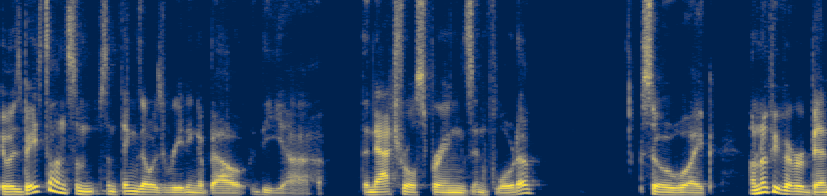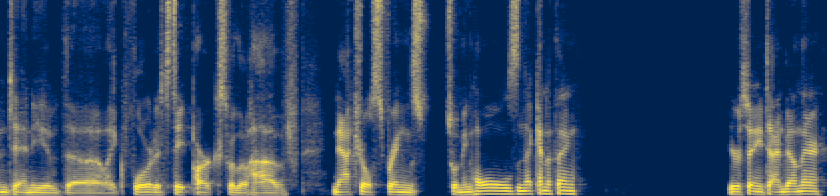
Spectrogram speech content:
it was based on some some things I was reading about the uh, the natural springs in Florida. So like I don't know if you've ever been to any of the like Florida state parks where they'll have natural springs swimming holes and that kind of thing. You ever spend any time down there?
